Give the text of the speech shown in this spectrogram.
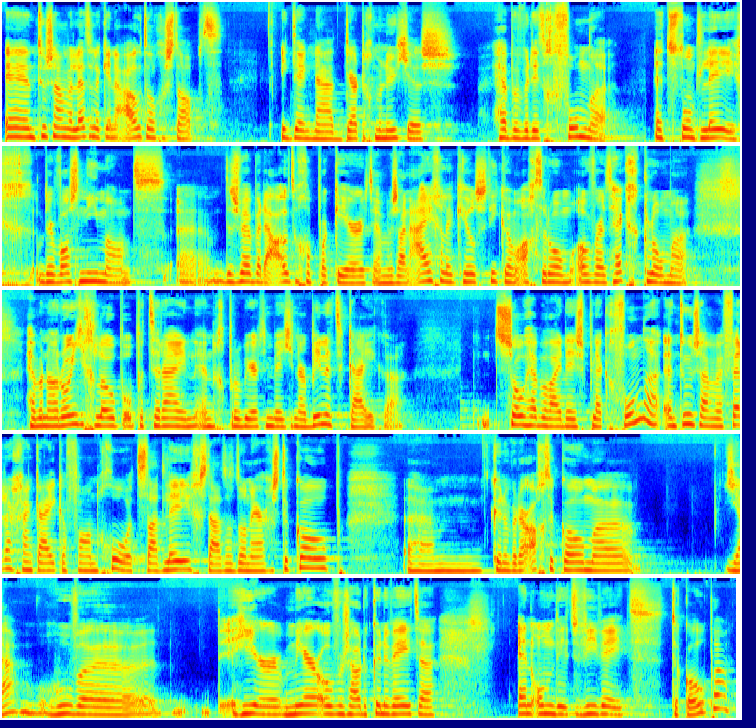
En toen zijn we letterlijk in de auto gestapt. Ik denk na 30 minuutjes hebben we dit gevonden. Het stond leeg, er was niemand. Uh, dus we hebben de auto geparkeerd en we zijn eigenlijk heel stiekem achterom over het hek geklommen hebben een rondje gelopen op het terrein en geprobeerd een beetje naar binnen te kijken. Zo hebben wij deze plek gevonden. En toen zijn we verder gaan kijken van... goh, het staat leeg, staat het dan ergens te koop? Um, kunnen we erachter komen ja, hoe we hier meer over zouden kunnen weten... en om dit, wie weet, te kopen.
